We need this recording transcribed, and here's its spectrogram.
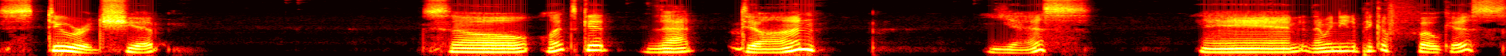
stewardship. So let's get that done. Yes. And then we need to pick a focus.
